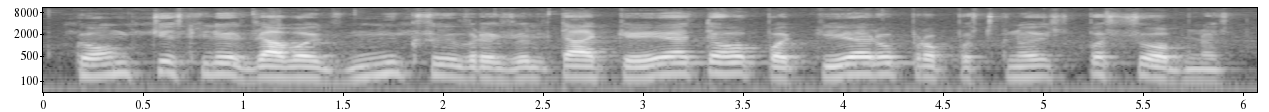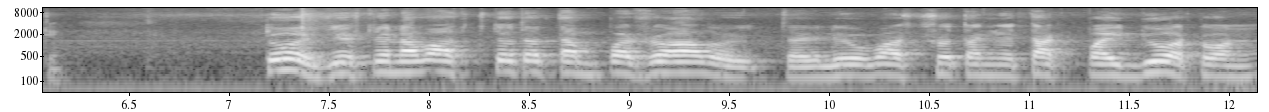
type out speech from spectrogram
в том числе за возникшую в результате этого потерю пропускной способности. То есть, если на вас кто-то там пожалуется или у вас что-то не так пойдет, он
